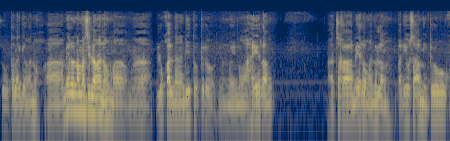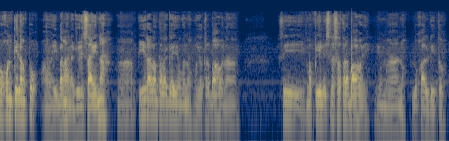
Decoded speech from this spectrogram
So talagang ano ah, meron naman silang ano mga, mga lokal na nandito pero yung may mga high rank at saka merong ano lang pareho sa amin pero kukunti lang po. Ah, iba nga nag-resign na. Ah, pihira lang talaga yung ano magtatrabaho na kasi mapili sila sa trabaho eh yung mga ano lokal dito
